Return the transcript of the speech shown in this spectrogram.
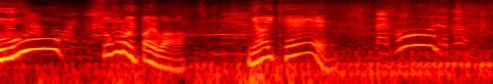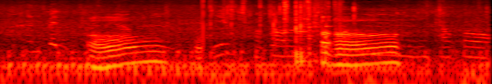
오! 송로이 빠이와. 네. 냐이테. ไปพูดแล้วก็ขึ้นเป็น 오 นี่ข้าวกอง 어어 ข้าวกอง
